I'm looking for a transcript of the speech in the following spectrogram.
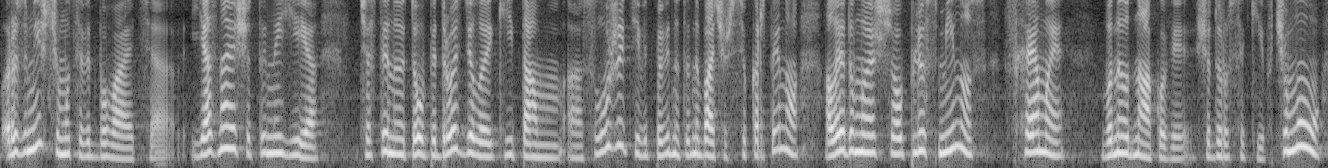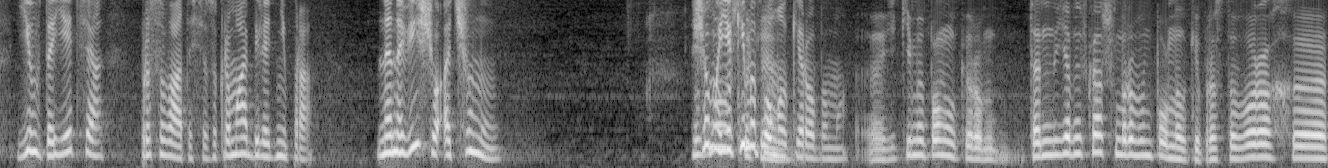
розумієш, чому це відбувається? Я знаю, що ти не є частиною того підрозділу, який там служить, і відповідно ти не бачиш всю картину. Але я думаю, що плюс-мінус схеми вони однакові щодо русаків. Чому їм вдається просуватися, зокрема біля Дніпра? Не навіщо, а чому? Ну, Що ми, знову ж які ми таки, помилки робимо? Е, Які ми помилки робимо? Та я б не сказав, що ми робимо помилки. Просто ворог, е,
